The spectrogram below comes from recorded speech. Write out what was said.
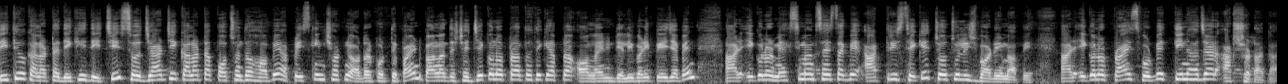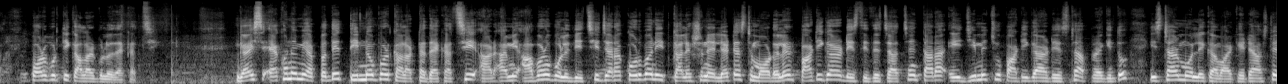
দ্বিতীয় কালারটা দেখিয়ে দিচ্ছি। সো যার যে কালারটা পছন্দ হবে, আপনি স্ক্রিনশট নিয়ে অর্ডার করতে পারেন। বাংলাদেশের যে কোনো প্রান্ত থেকে আপনার অনলাইনে ডেলিভারি পেয়ে যাবেন। আর এগুলোর ম্যাক্সিমাম সাইজ থাকবে আটত্রিশ থেকে চৌচল্লিশ বডির মাপে আর এগুলোর প্রাইস পড়বে তিন হাজার আটশো টাকা। পরবর্তী কালারগুলো দেখাচ্ছি। গাইস এখন আমি আপনাদের তিন নম্বর কালারটা দেখাচ্ছি, আর আমি আবারও বলে দিচ্ছি, যারা কোরবান ঈদ কালেকশনের লেটেস্ট মডেলের পার্টি গার্ড ড্রেস দিতে চাচ্ছেন, তারা এই জিমিচু পার্টি গার্ড ড্রেসটা আপনারা কিন্তু স্টার মল্লিকা মার্কেটে আসলে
